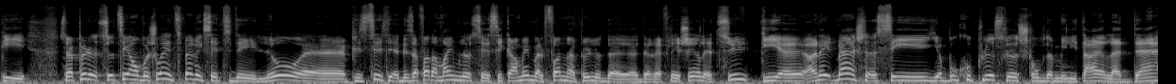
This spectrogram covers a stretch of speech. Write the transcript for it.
puis c'est un peu là-dessus. On va jouer un petit peu avec cette idée-là. puis des affaires de même, c'est quand même le fun un peu de, réfléchir là-dessus. Puis honnêtement, honnêtement, il y a beaucoup plus, je trouve, de militaires là-dedans,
